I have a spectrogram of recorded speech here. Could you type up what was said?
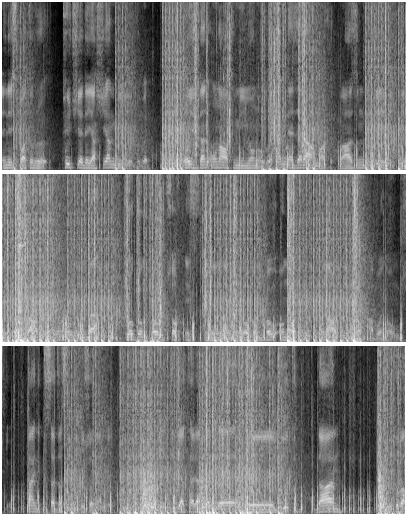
Enis Batur'u Türkiye'de yaşayan bir YouTuber. O yüzden 16 milyon oldu. Hem nəzərə almaq lazımdır ki, Enis Batur 6 milyon olduğunda Logan Paul çok es e, Logan Paul 16, 16 milyon abone olmuştu. Yani kısacası nüfus önemli. Diğer taraftan da e, YouTube'da YouTube'a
